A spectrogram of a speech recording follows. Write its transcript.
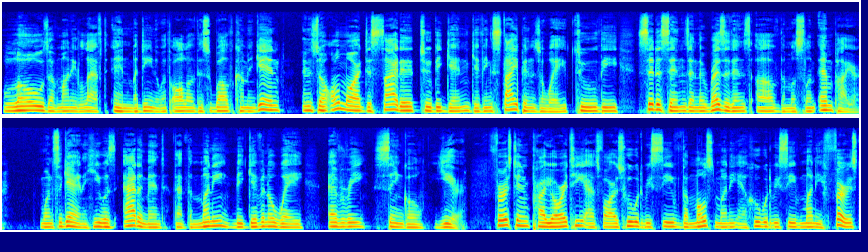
loads of money left in Medina with all of this wealth coming in. And so Omar decided to begin giving stipends away to the citizens and the residents of the Muslim empire. Once again, he was adamant that the money be given away every single year. First in priority, as far as who would receive the most money and who would receive money first,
